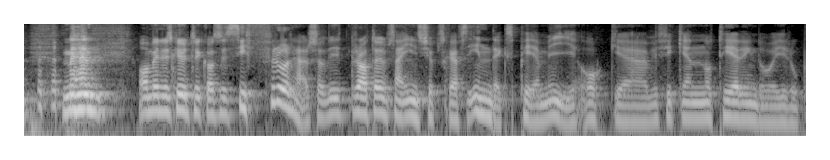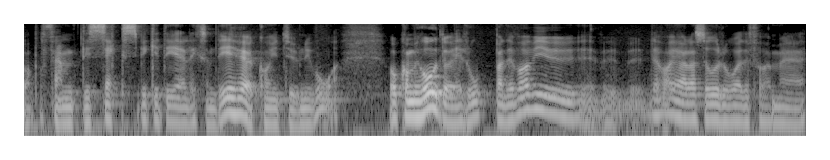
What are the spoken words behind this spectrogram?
Men om vi nu ska uttrycka oss i siffror här, så vi pratar ju om så här inköpschefsindex, PMI, och eh, vi fick en notering då i Europa på 56, vilket är liksom, det är högkonjunkturnivå. Och kom ihåg då, Europa, det var vi ju, det var ju alla så oroade för med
